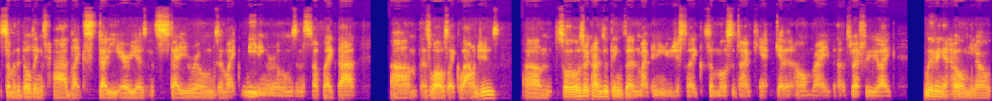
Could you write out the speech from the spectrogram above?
some of the buildings had like study areas and study rooms and like meeting rooms and stuff like that um, as well as like lounges. Um, so those are kinds of things that, in my opinion, you just like some most of the time can't get at home, right? Especially like living at home, you know,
